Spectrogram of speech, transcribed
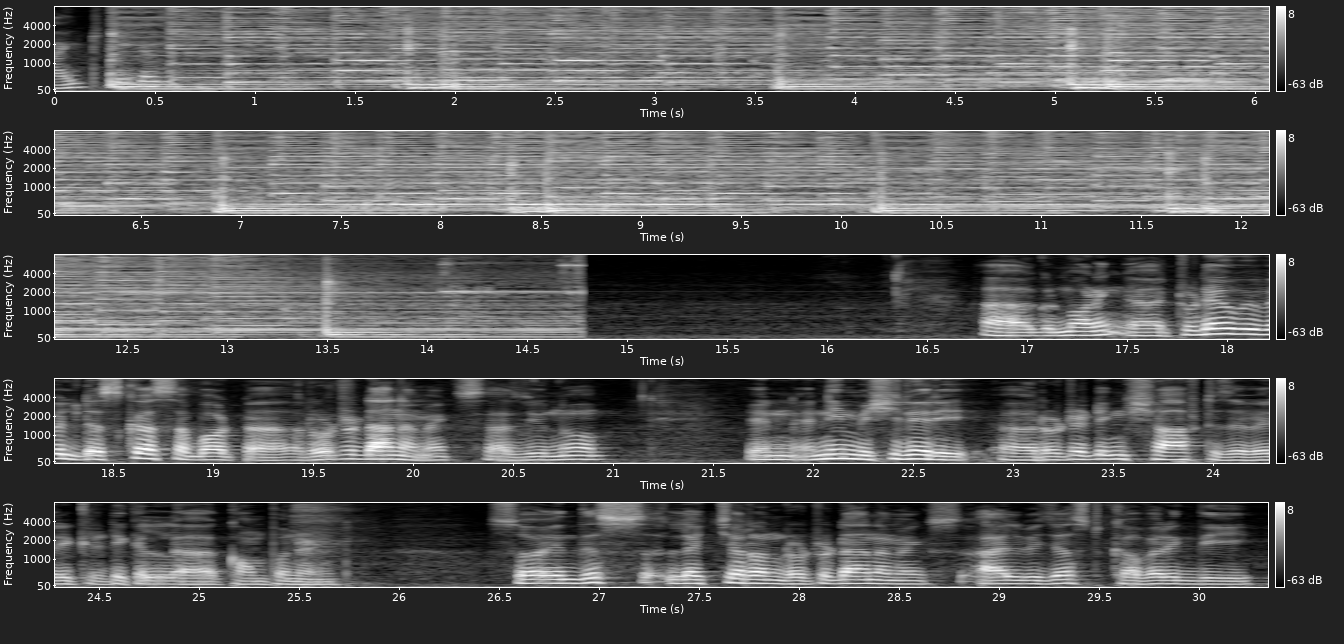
Right ঠিক আছে Uh, good morning. Uh, today we will discuss about uh, rotor dynamics. As you know, in any machinery, uh, rotating shaft is a very critical uh, component. So, in this lecture on rotor dynamics, I will be just covering the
